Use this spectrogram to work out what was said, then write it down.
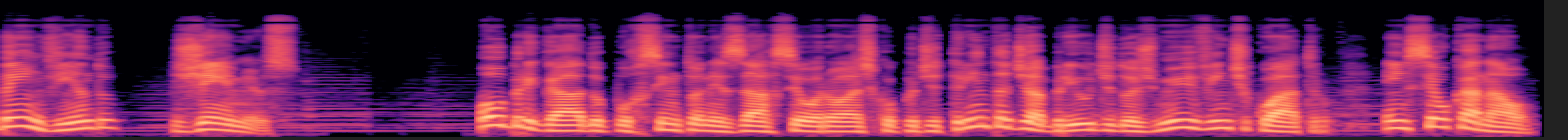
Bem-vindo, Gêmeos! Obrigado por sintonizar seu horóscopo de 30 de abril de 2024 em seu canal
